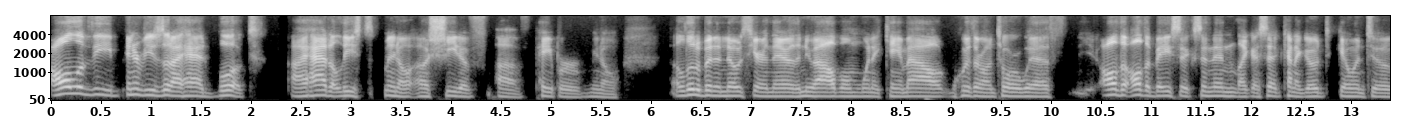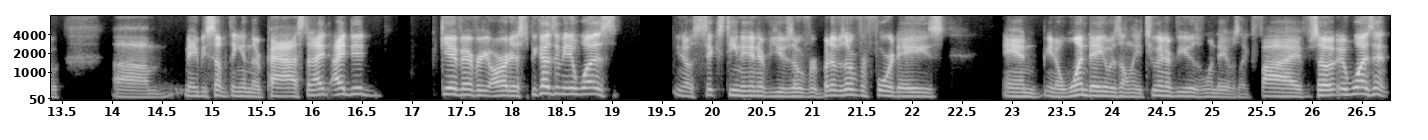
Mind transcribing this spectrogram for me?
all of the interviews that I had booked, I had at least you know a sheet of of paper, you know, a little bit of notes here and there, the new album when it came out, who they're on tour with, all the all the basics, and then like I said, kind of go go into um, maybe something in their past. And I I did give every artist because I mean it was you know 16 interviews over, but it was over four days, and you know one day it was only two interviews, one day it was like five, so it wasn't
